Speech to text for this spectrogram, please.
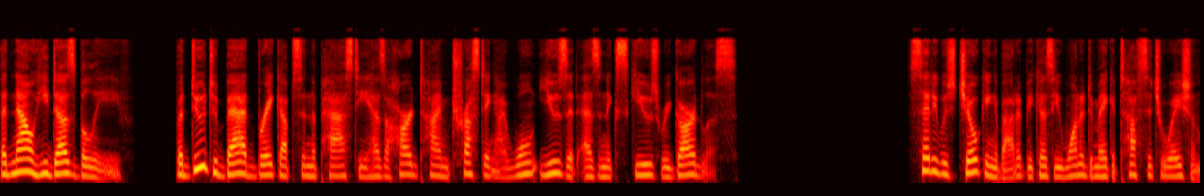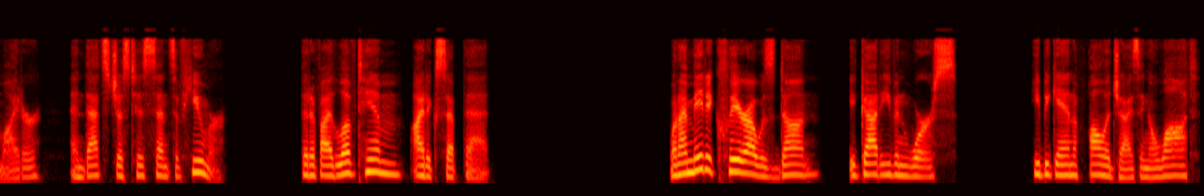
That now he does believe, but due to bad breakups in the past, he has a hard time trusting I won't use it as an excuse regardless. Said he was joking about it because he wanted to make a tough situation lighter, and that's just his sense of humor that if I loved him, I'd accept that. When I made it clear I was done, it got even worse. He began apologizing a lot.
